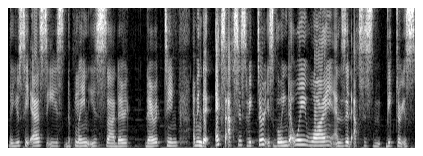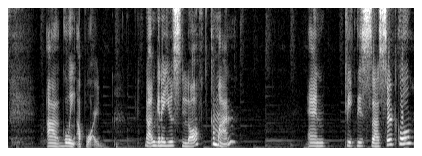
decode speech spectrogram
The UCS is, the plane is uh, direct, directing, I mean the x-axis vector is going that way, y and z-axis vector is uh, going upward. Now I'm to use loft. Command and click this uh, circle.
